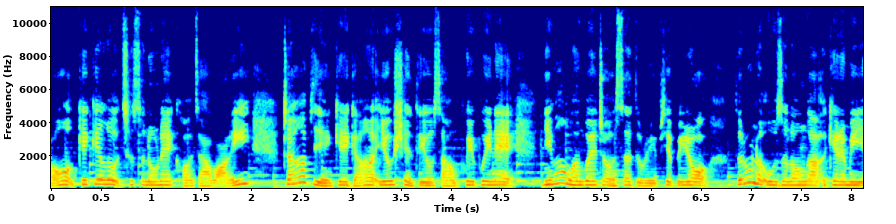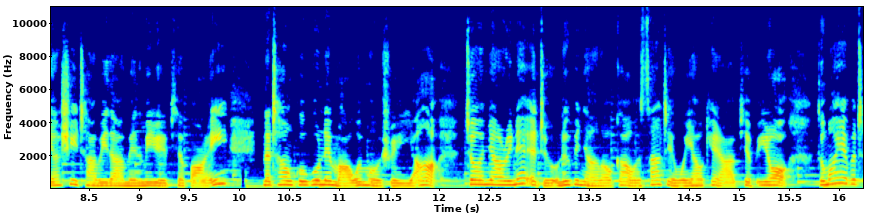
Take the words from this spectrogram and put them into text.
တော့ကစ်ကစ်လို့ချစ်စနိုးနဲ့ခေါ်ကြပါတယ်။ဒါအပြင်ကစ်ကရုပ်ရှင်သရုပ်ဆောင်ဖွေးဖွေးနဲ့ညီမဝမ်ခွဲကျော်ဆက်သူတွေဖြစ်ပြီးတော့သူတို့နှစ်ဦးစလုံးကအကယ်ဒမီရရှိထားပြီးသားမင်းသမီးတွေဖြစ်ပါတယ်။2009ခုနှစ်မှာဝမုံရွှေရကြော်ညာရီနဲ့အတူအမှုပညာလောကကိုစတင်ဝင်ရောက်ခဲ့တာဖြစ်ပြီးတော့သူမရဲ့ပထ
